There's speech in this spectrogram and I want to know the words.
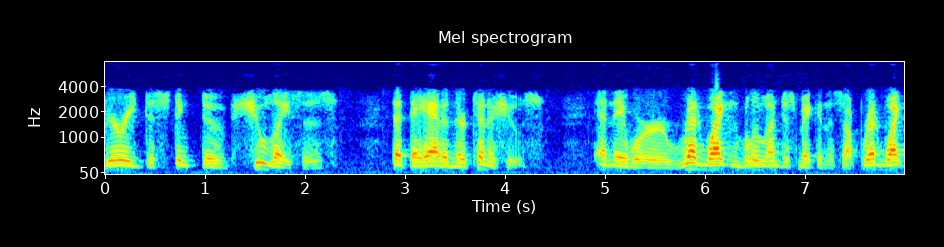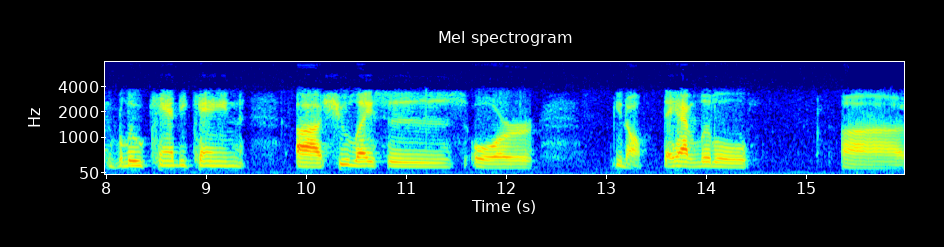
very distinctive shoelaces that they had in their tennis shoes? And they were red, white, and blue. I'm just making this up. Red, white, and blue candy cane uh, shoelaces, or you know, they had a little, uh,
